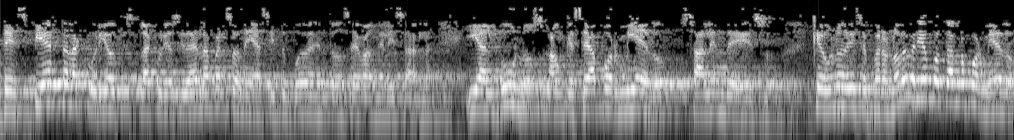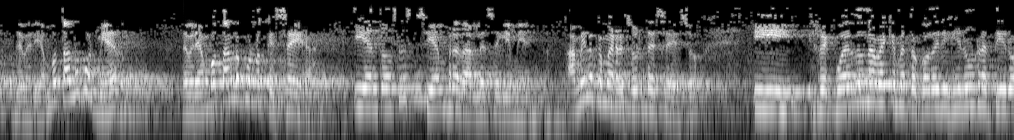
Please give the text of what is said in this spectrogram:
despierta la, curios- la curiosidad de la persona y así tú puedes entonces evangelizarla. Y algunos, aunque sea por miedo, salen de eso. Que uno dice, pero no deberían votarlo por miedo. Deberían votarlo por miedo. Deberían votarlo por lo que sea. Y entonces siempre darle seguimiento. A mí lo que me resulta es eso. Y recuerdo una vez que me tocó dirigir un retiro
